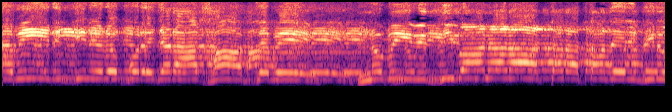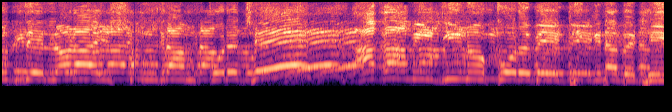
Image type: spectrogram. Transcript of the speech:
নবীর দিনের ওপরে যারা আঘাত দেবে, নবীর দিবানারা তারা তাদের বিরুদ্ধে লড়াই সংগ্রাম করেছে, আগামী দিনও করবে, ঠিক না বেঠি?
